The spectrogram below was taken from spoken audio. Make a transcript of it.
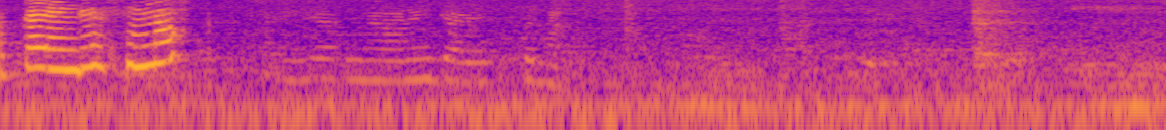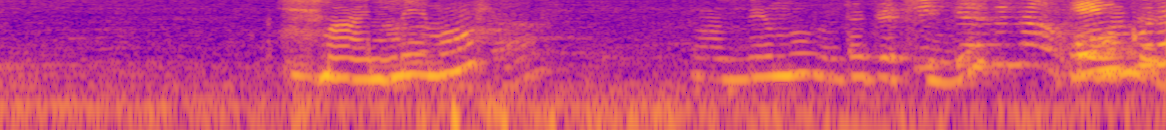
అక్క ఏం చేస్తున్నావు? మా అమ్మేమో మా అమ్మేమో వంట చేసింది ఏం కూర?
